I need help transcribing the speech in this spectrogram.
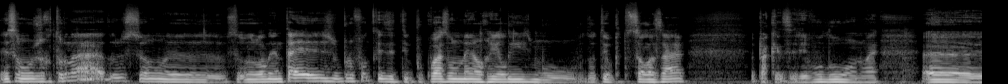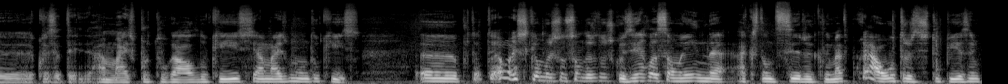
é, são os retornados, são, uh, são o Alentejo profundo, quer dizer, tipo, quase um neorrealismo do tempo de Salazar. Epá, quer dizer, evoluam, não é? Uh, coisa tem, há mais Portugal do que isso e há mais mundo do que isso. Uh, portanto, eu acho que é uma junção das duas coisas. Em relação ainda à questão de ser climático, porque há outras distopias em,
